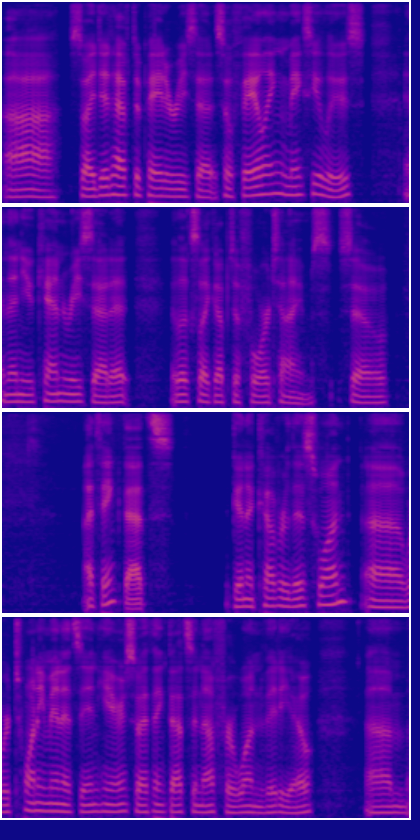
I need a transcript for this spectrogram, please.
Ah, so I did have to pay to reset it. So failing makes you lose, and then you can reset it. It looks like up to four times. So I think that's going to cover this one. Uh, we're 20 minutes in here, so I think that's enough for one video. Um,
